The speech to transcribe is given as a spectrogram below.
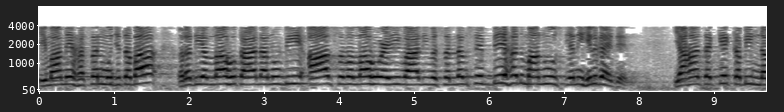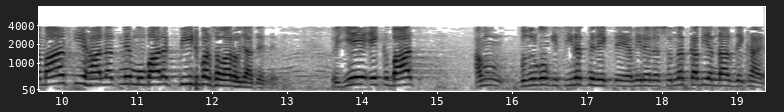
امام حسن مجتبہ رضی اللہ تعالیٰ عنہ بھی آپ صلی اللہ علیہ وآلہ وسلم سے بے حد مانوس یعنی ہل گئے تھے۔ یہاں تک کہ کبھی نماز کی حالت میں مبارک پیٹ پر سوار ہو جاتے تھے۔ تو یہ ایک بات ہم بزرگوں کی سیرت میں دیکھتے ہیں، امیر علیہ سنت کا بھی انداز دیکھا ہے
